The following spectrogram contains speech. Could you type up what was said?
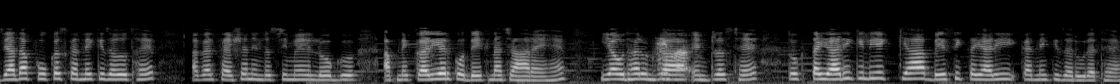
ज़्यादा फोकस करने की ज़रूरत है? अगर फ़ैशन इंडस्ट्री में लोग अपने करियर को देखना चाह रहे हैं या उधर उनका इंटरेस्ट है। तो तैयारी के लिए क्या बेसिक तैयारी करने की ज़रूरत है?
